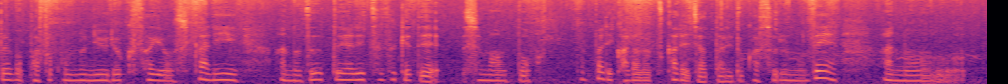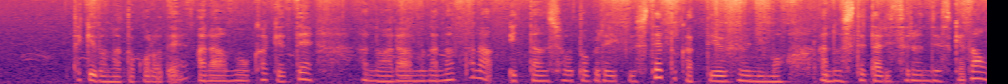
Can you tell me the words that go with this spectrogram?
例えばパソコンの入力作業をしっかりあのずっとやり続けてしまうとやっぱり体疲れちゃったりとかするのであの適度なところでアラームをかけてあのアラームが鳴ったら一旦ショートブレイクしてとかっていう風にもあのしてたりするんですけど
